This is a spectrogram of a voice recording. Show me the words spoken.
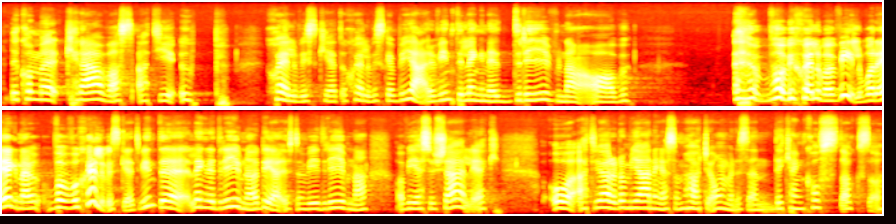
det kommer krävas att ge upp själviskhet och själviska begär. Vi är inte längre drivna av vad vi själva vill, vår, egna, vår själviskhet. Vi är inte längre drivna av det, utan vi är drivna av Jesu kärlek. Och att göra de gärningar som hör till omvändelsen, det kan kosta också.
